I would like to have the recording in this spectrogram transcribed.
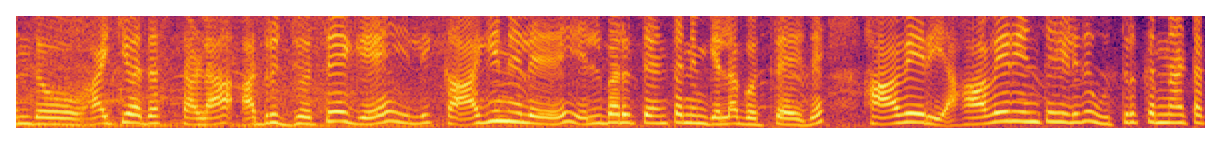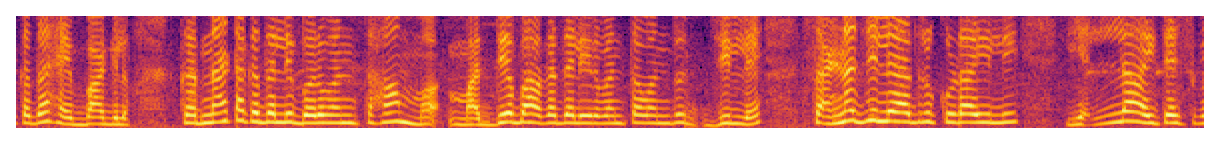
ಒಂದು ಆಯ್ಕೆಯಾದ ಸ್ಥಳ. ಅದ್ರ ಜೊತೆಗೆ ಇಲ್ಲಿ ಕಾಗಿನೆಲೆ ಎಲ್ಲಿ ಬರುತ್ತೆ ಅಂತ ನಿಮಗೆಲ್ಲ ಗೊತ್ತೇ ಇದೆ. ಹಾವೇರಿ ಹಾವೇರಿ ಅಂತ ಹೇಳಿದರೆ ಉತ್ತರ ಕರ್ನಾಟಕದ ಹೆಬ್ಬಾಗಿಲು. ಕರ್ನಾಟಕದಲ್ಲಿ ಬರುವಂತಹ ಮಧ್ಯ ಭಾಗದಲ್ಲಿರುವಂಥ ಒಂದು ಜಿಲ್ಲೆ. ಸಣ್ಣ ಜಿಲ್ಲೆ ಆದರೂ ಕೂಡ ಇಲ್ಲಿ ಎಲ್ಲ ಐತಿಹಾಸಿಕ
